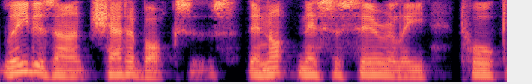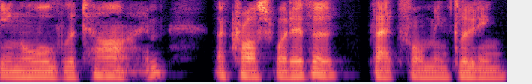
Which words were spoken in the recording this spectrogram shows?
Leaders aren't chatterboxes. They're not necessarily talking all the time across whatever platform, including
